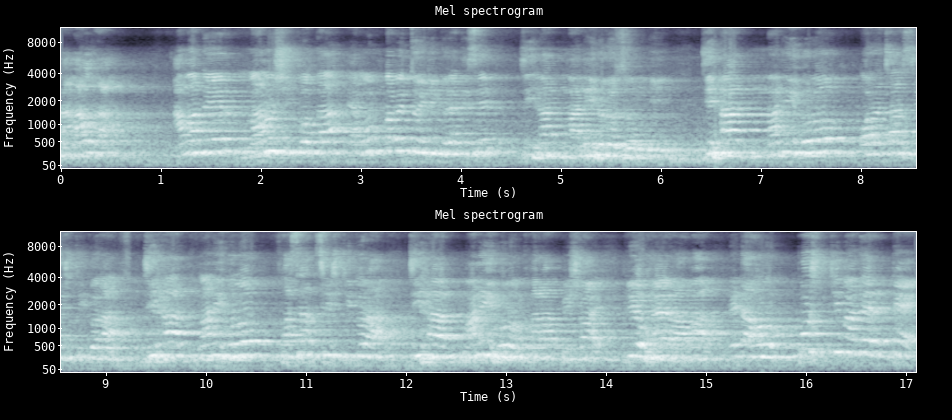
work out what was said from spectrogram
দালালরা আমাদের মানসিকতা এমন ভাবে তৈরি করে দিছে, জিহাদ মানে হলো জঙ্গি। জিহাদ মানে হলো অনাচার সৃষ্টি করা। জিহাদ মানে হলো ফাসাদ সৃষ্টি করা। জিহাদ মানে হলো খারাপ বিষয়। প্রিয় ভাইয়েরা আমার, এটা হলো পশ্চিমাদের ট্যাগ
